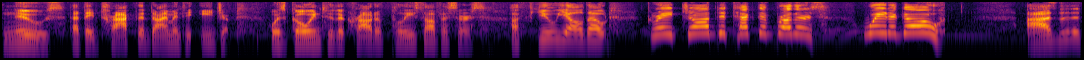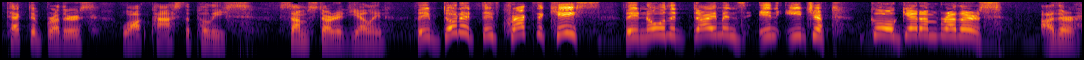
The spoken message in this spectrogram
news that they'd tracked the diamond to Egypt was going to the crowd of police officers. A few yelled out, Great job, detective brothers! Way to go! As the detective brothers walked past the police, some started yelling, They've done it! They've cracked the case! They know the diamonds in Egypt. Go get 'em, brothers. Other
